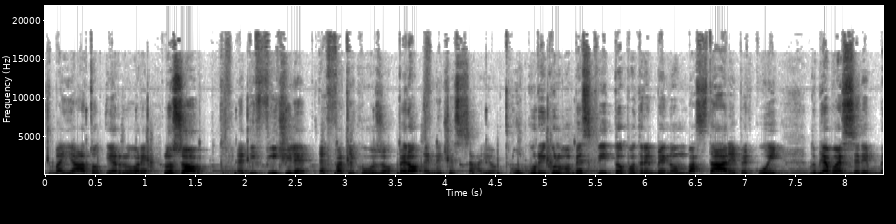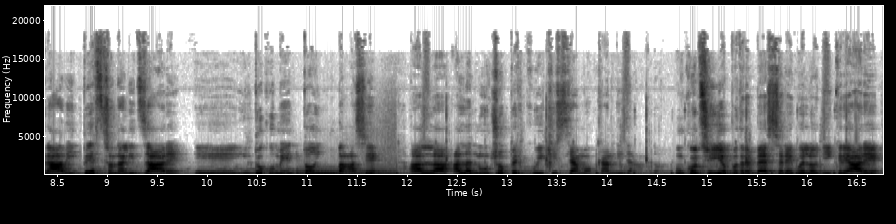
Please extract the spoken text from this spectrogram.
Sbagliato, errore, lo so, è difficile, è faticoso, però è necessario. Un curriculum ben scritto potrebbe non bastare, per cui dobbiamo essere bravi, personalizzare eh, il documento in base alla, all'annuncio per cui ci stiamo candidando. Un consiglio potrebbe essere quello di creare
